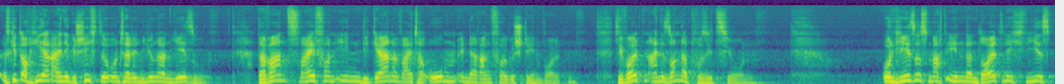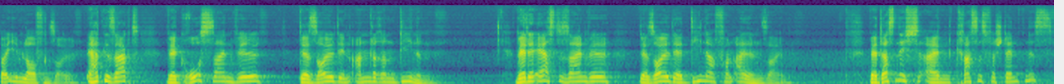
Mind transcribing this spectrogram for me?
Es gibt auch hier eine Geschichte unter den Jüngern Jesu. Da waren zwei von ihnen, die gerne weiter oben in der Rangfolge stehen wollten. Sie wollten eine Sonderposition. Und Jesus macht ihnen dann deutlich, wie es bei ihm laufen soll. Er hat gesagt, wer groß sein will, der soll den anderen dienen. Wer der Erste sein will, der soll der Diener von allen sein. Wäre das nicht ein krasses Verständnis?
